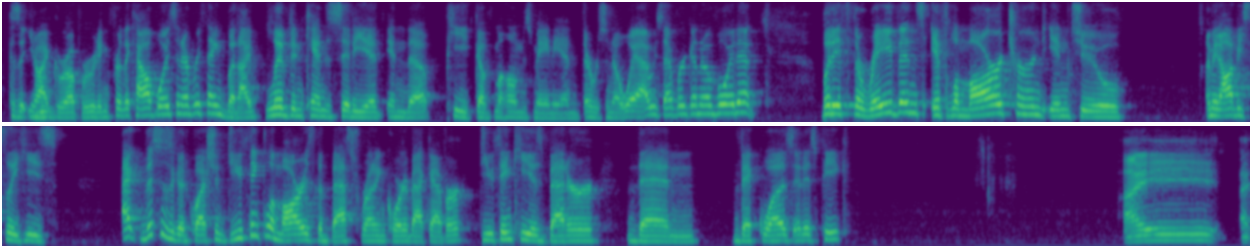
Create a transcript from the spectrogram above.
because you know I mm-hmm. grew up rooting for the Cowboys and everything. But I lived in Kansas City in the peak of Mahomes mania, and there was no way I was ever going to avoid it. But if the Ravens, if Lamar turned into, I mean, obviously he's. This is a good question. Do you think Lamar is the best running quarterback ever? Do you think he is better? than Vic was at his peak? I, I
